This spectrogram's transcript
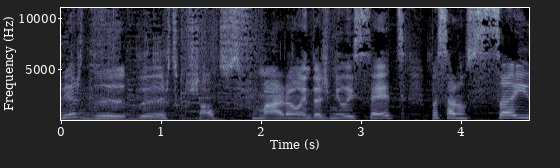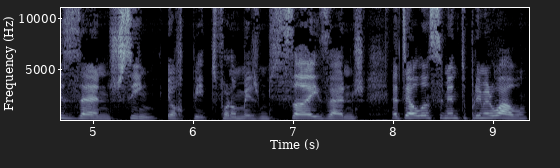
Desde, que os saltos se formaram em 2007, passaram seis anos, sim, eu repito, foram mesmo seis anos, até o lançamento do primeiro álbum.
